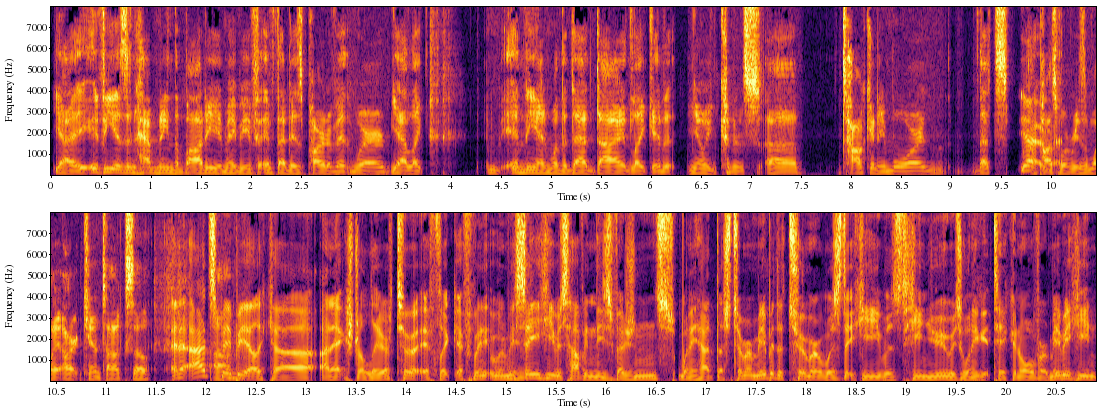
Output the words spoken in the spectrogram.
yeah, if he is inhabiting the body, maybe if if that is part of it, where yeah, like in the end when the dad died, like it you know he couldn't uh talk anymore, and that's Yeah, a possible uh, reason why art can't talk. So And it adds maybe um, like a an extra layer to it. If like if we, when we hmm. say he was having these visions when he had this tumor, maybe the tumor was that he was he knew he was going to get taken over. Maybe he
